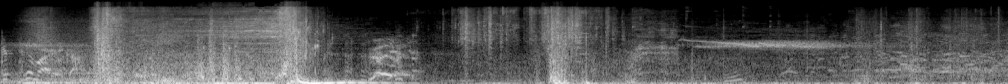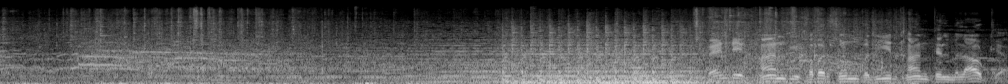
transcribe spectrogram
ਕਿੱਥੇ ਮਾਰੇਗਾ? ਪੈਂਡੇ ਖਾਨ ਦੀ ਖਬਰ ਸੁਣ ਵਜ਼ੀਰ ਖਾਨ ਤਿਲ ਮਿਲਾ ਉੱਠਿਆ।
